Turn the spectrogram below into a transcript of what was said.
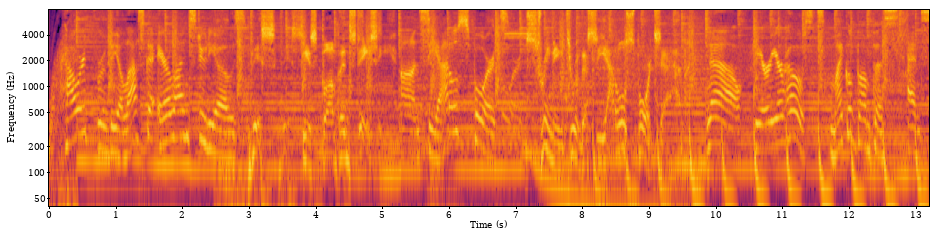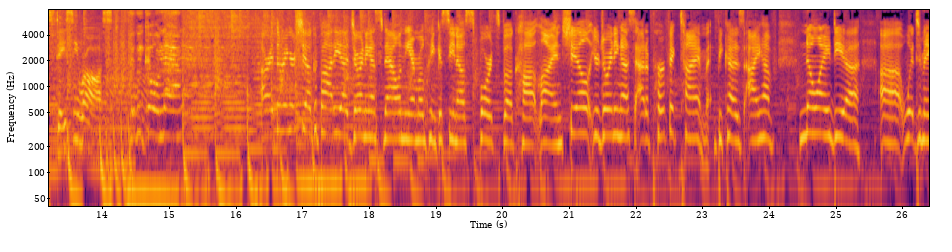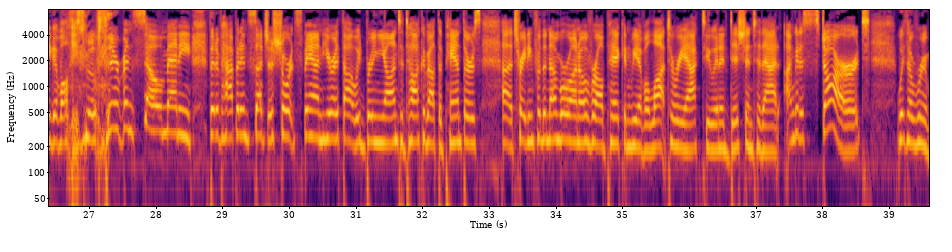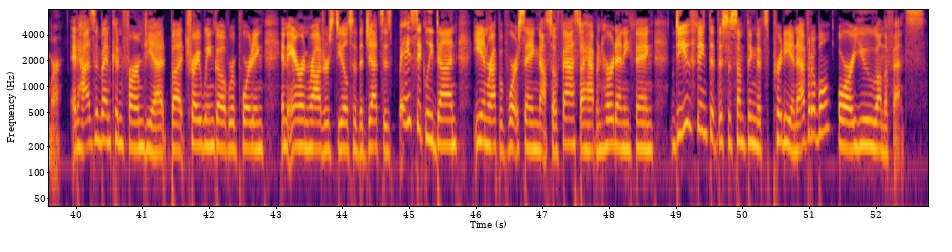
Powered through the Alaska Airlines Studios. This is Bump and Stacy on Seattle Sports. Streaming through the Seattle Sports app. Now, here are your hosts, Michael Bumpus and Stacy Ross. Here we go now. All right, the ringer Sheil Kapadia joining us now in the Emerald Queen Casino Sportsbook Hotline. Sheil, you're joining us at a perfect time because I have no idea uh, what to make of all these moves. There have been so many that have happened in such a short span. Here, I thought we'd bring you on to talk about the Panthers uh, trading for the number one overall pick, and we have a lot to react to. In addition to that, I'm going to start with a rumor. It hasn't been confirmed yet, but Trey Wingo reporting an Aaron Rodgers deal to the Jets is basically done. Ian Rapoport saying not so fast. I haven't heard anything. Do you think that this is something that's pretty inevitable, or are you on the fence?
